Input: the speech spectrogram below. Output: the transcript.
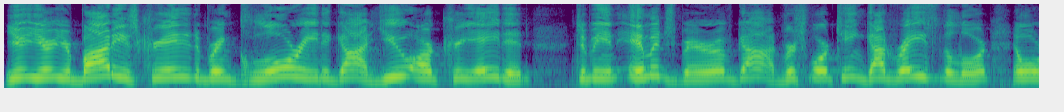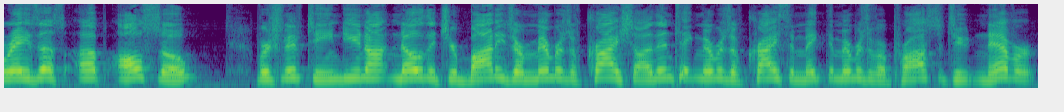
You, your, your body is created to bring glory to God. You are created to be an image bearer of God. Verse 14, God raised the Lord and will raise us up also. Verse 15, do you not know that your bodies are members of Christ? Shall I then take members of Christ and make them members of a prostitute? Never.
